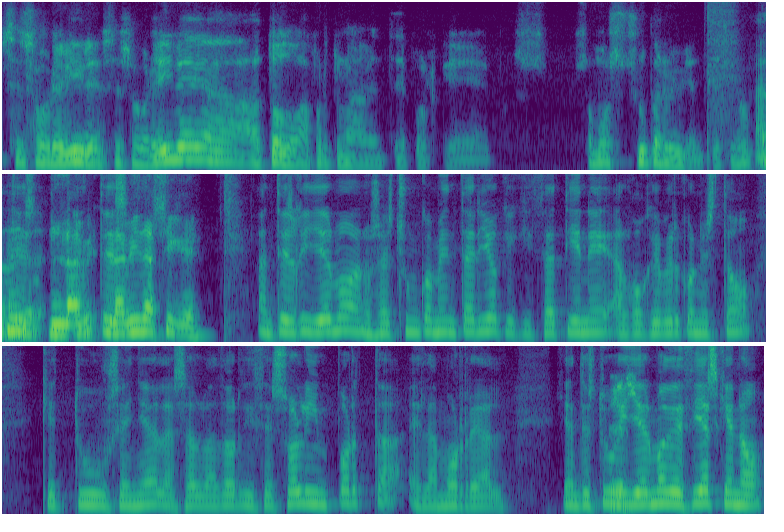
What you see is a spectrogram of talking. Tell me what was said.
se sobrevive, se sobrevive a, todo, afortunadamente, porque pues, somos supervivientes. la, vida sigue. Antes Guillermo nos ha hecho un comentario que quizá tiene algo que ver con esto que tú señalas, Salvador. Dice, solo importa el amor real. Y antes tú, Guillermo, decías que no,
